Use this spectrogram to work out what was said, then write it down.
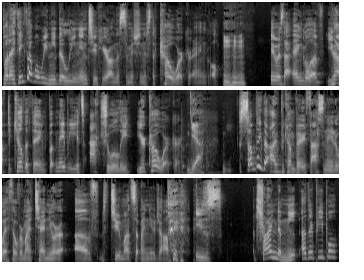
But I think that what we need to lean into here on the submission is the coworker angle. Mm-hmm. It was that angle of you have to kill the thing, but maybe it's actually your coworker. Yeah. Something that I've become very fascinated with over my tenure of two months at my new job is trying to meet other people.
